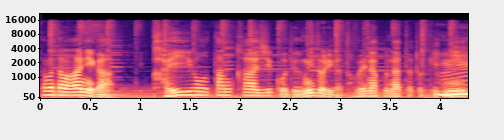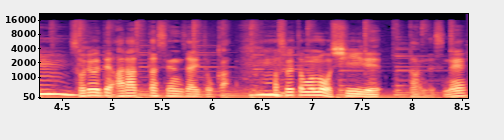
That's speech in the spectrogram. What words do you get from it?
たまたま兄が海洋タンカー事故で海鳥が飛べなくなった時に、それで洗った洗剤とか、まあ、そういったものを仕入れたんですね。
